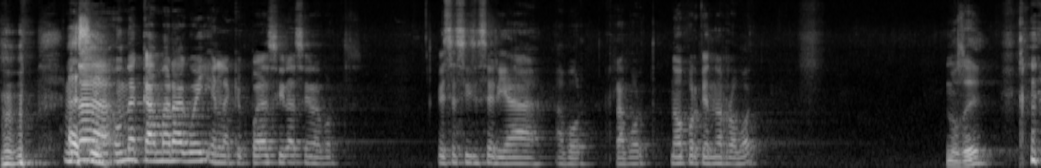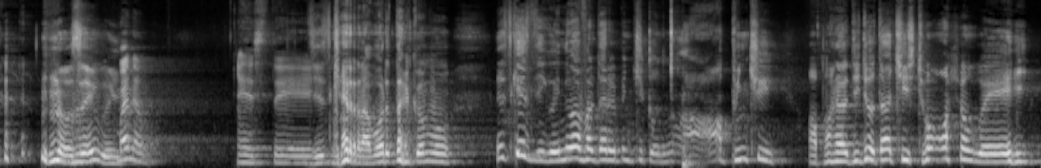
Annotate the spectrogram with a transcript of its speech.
Una, Así. una cámara, güey, en la que puedas ir a hacer abortos. Ese sí sería abort, raborto. No, porque no es robot. No sé. no sé, güey. Bueno, este. Si es que Raborta como. Es que sí, güey, no va a faltar el pinche con. Pinche aparatito está chistoso, güey.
